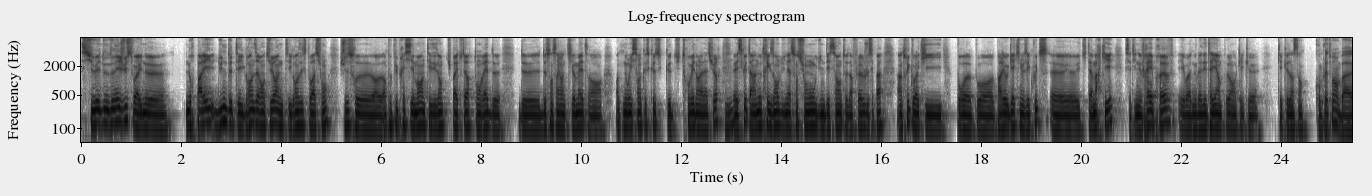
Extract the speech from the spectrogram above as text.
Si tu veux nous donner juste voilà, une nous reparler d'une de tes grandes aventures, une de tes grandes explorations, juste euh, un peu plus précisément, un de tes exemples. Tu parlais tout à l'heure de ton raid de, de 250 km en, en, te nourrissant que ce que, tu trouvais dans la nature. Mhm. Est-ce que tu as un autre exemple d'une ascension ou d'une descente d'un fleuve, je sais pas, un truc voilà qui pour pour parler aux gars qui nous écoutent, euh, qui t'a marqué, c'était une vraie épreuve et voilà nous la détailler un peu en quelques quelques instants. Complètement. Bah,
